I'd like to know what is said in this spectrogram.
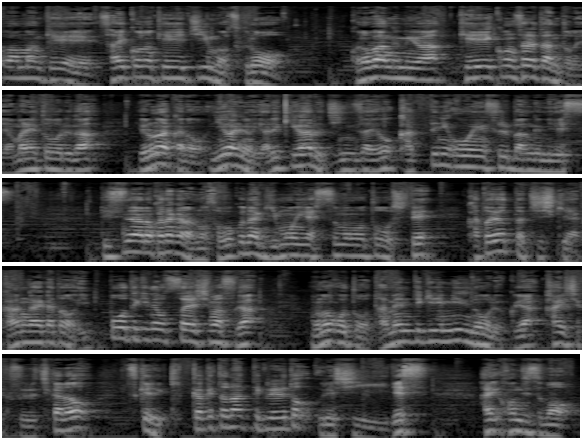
ワンマン経営最高の経営チームを作ろうこの番組は経営コンサルタントの山根徹が世の中の2割のやる気がある人材を勝手に応援する番組ですリスナーの方からの素朴な疑問や質問を通して偏った知識や考え方を一方的にお伝えしますが物事を多面的に見る能力や解釈する力をつけるきっかけとなってくれると嬉しいですはい本日も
